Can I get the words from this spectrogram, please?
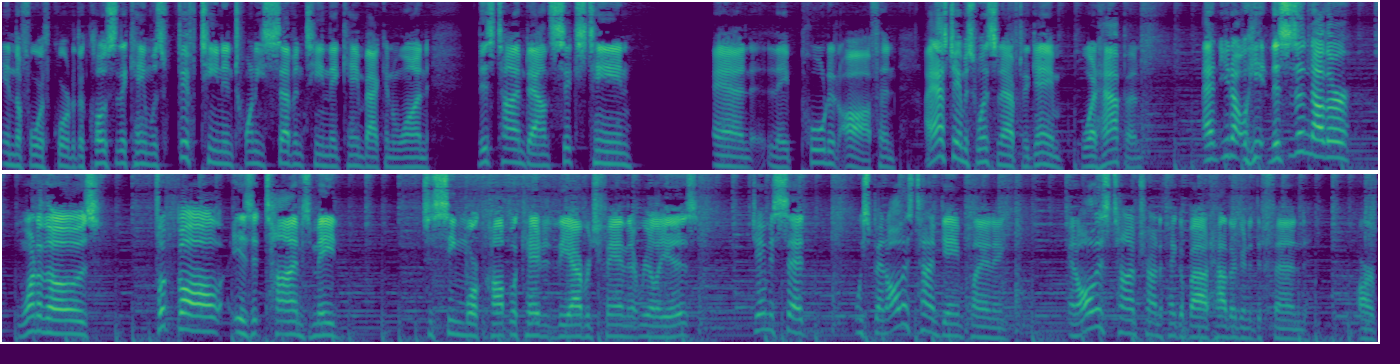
in the fourth quarter. The closest they came was 15 in 2017. They came back and won. This time down 16, and they pulled it off. And I asked Jameis Winston after the game what happened. And, you know, he, this is another one of those football is at times made to seem more complicated to the average fan than it really is. Jameis said, We spent all this time game planning and all this time trying to think about how they're going to defend our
